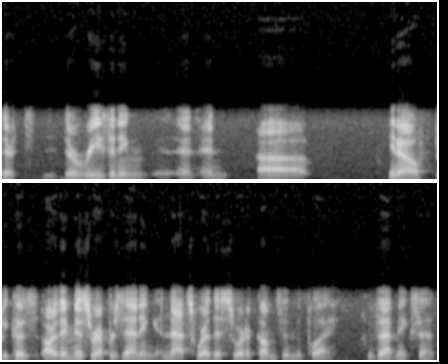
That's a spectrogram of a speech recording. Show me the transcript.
their their reasoning and, and uh, you know because are they misrepresenting? And that's where this sort of comes into play. If that makes sense.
